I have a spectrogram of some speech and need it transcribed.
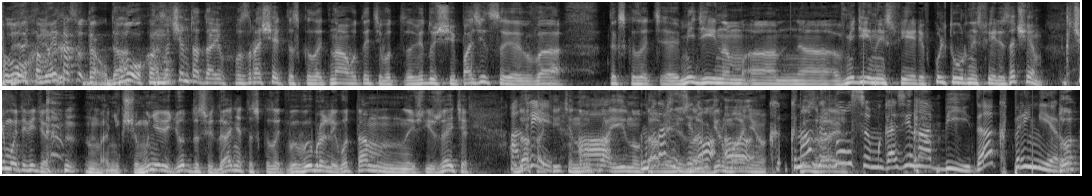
Плохо, Лю- мы лю- их осу- да, плохо, А но- зачем тогда их возвращать, так сказать, на вот эти вот ведущие позиции в, так сказать, медийном, э, в медийной сфере, в культурной сфере? Зачем? К чему это ведет? А Ни к чему не ведет. До свидания, так сказать. Вы выбрали, вот там, значит, езжайте куда Андрей, хотите, на а, Украину, ну, там, я не знаю, но, в Германию, а, К, к нам Израиль. вернулся магазин Оби, да, к примеру. Кто?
